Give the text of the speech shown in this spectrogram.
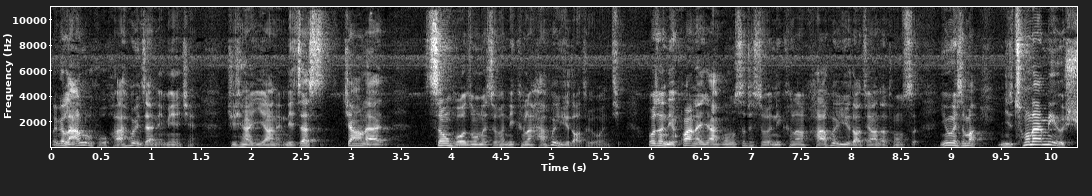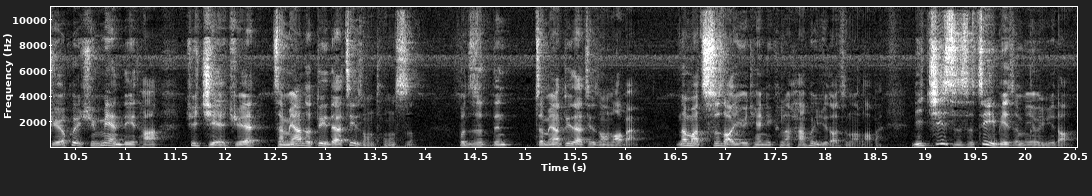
那个拦路虎还会在你面前，就像一样的，你在将来生活中的时候，你可能还会遇到这个问题。或者你换了一家公司的时候，你可能还会遇到这样的同事，因为什么？你从来没有学会去面对他，去解决怎么样的对待这种同事，或者是等怎么样对待这种老板。那么迟早有一天，你可能还会遇到这种老板。你即使是这一辈子没有遇到，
